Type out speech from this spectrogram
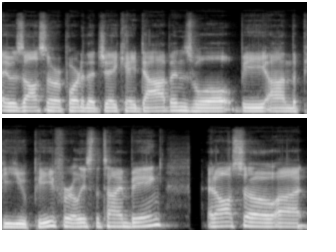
it was also reported that J.K. Dobbins will be on the PUP for at least the time being. And also, uh,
